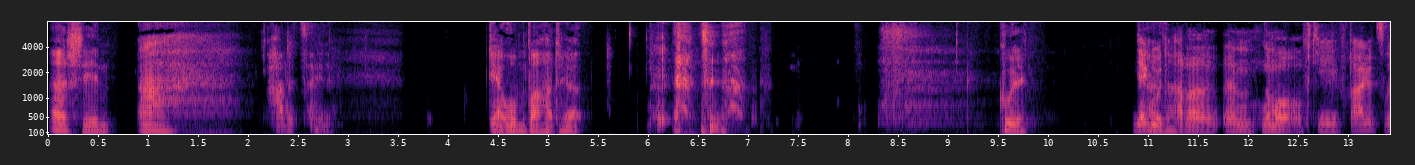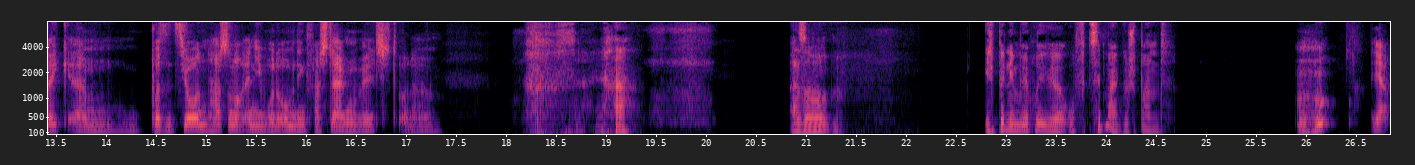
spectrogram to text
Ah, schön. Ah. Harte Zeile. Der oben war hart, ja. cool. Ja gut, also. aber ähm, nochmal auf die Frage zurück. Ähm, Position hast du noch any, wo du unbedingt verstärken willst? Oder? Ja. Also, ich bin im Übrigen auf Zimmer gespannt. Mhm. Ja.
